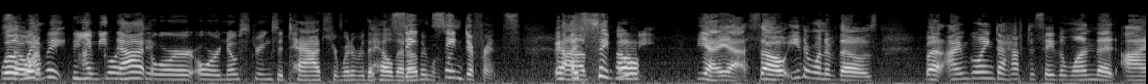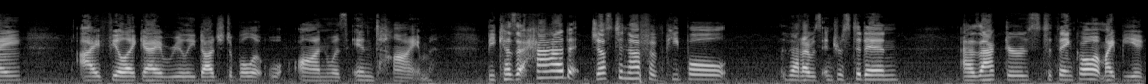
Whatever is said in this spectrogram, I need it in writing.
Well, So wait, I'm- wait. Do you I'm mean that, to- or or no strings attached, or whatever the hell that same, other one? Same difference. Yeah, it's the same movie. Yeah, yeah. So either one of those, but I'm going to have to say the one that I I feel like I really dodged a bullet on was In Time because it had just enough of people that I was interested in as actors to think, oh, it might be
